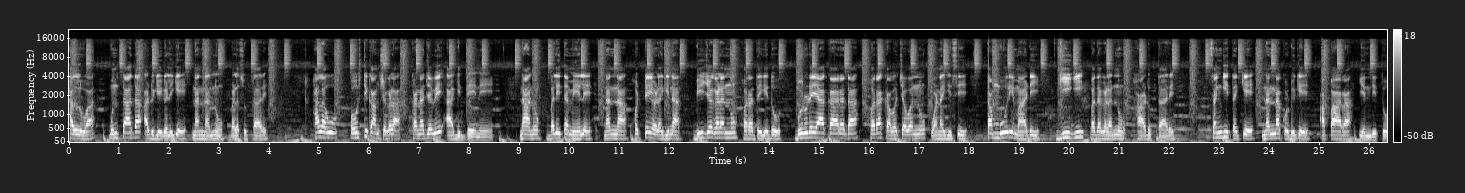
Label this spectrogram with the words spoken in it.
ಹಲ್ವಾ ಮುಂತಾದ ಅಡುಗೆಗಳಿಗೆ ನನ್ನನ್ನು ಬಳಸುತ್ತಾರೆ. ಹಲವು ಪೌಷ್ಟಿಕಾಂಶಗಳ ಕಣಜವೇ ಆಗಿದ್ದೇನೆ. ನಾನು ಬಲಿತ ಮೇಲೆ ನನ್ನ ಹೊಟ್ಟೆಯೊಳಗಿನ ಬೀಜಗಳನ್ನು ಹೊರತೆಗೆದು ಬುರುಡೆಯಾಕಾರದ ಹೊರ ಕವಚವನ್ನು ಒಣಗಿಸಿ ತಂಬೂರಿ ಮಾಡಿ ಗೀಗಿ ಪದಗಳನ್ನು ಹಾಡುತ್ತಾರೆ. ಸಂಗೀತಕ್ಕೆ ನನ್ನ ಕೊಡುಗೆ ಅಪಾರ ಎಂದಿತು.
